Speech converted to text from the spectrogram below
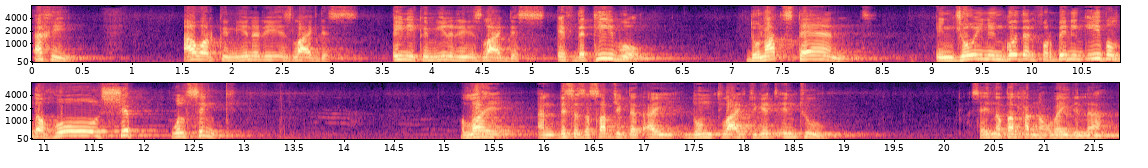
Akhi, our community is like this. Any community is like this. If the people do not stand in joining good and forbidding evil, the whole ship will sink. Allah, and this is a subject that I don't like to get into. Sayyidina Talha ibn Ubaidillah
